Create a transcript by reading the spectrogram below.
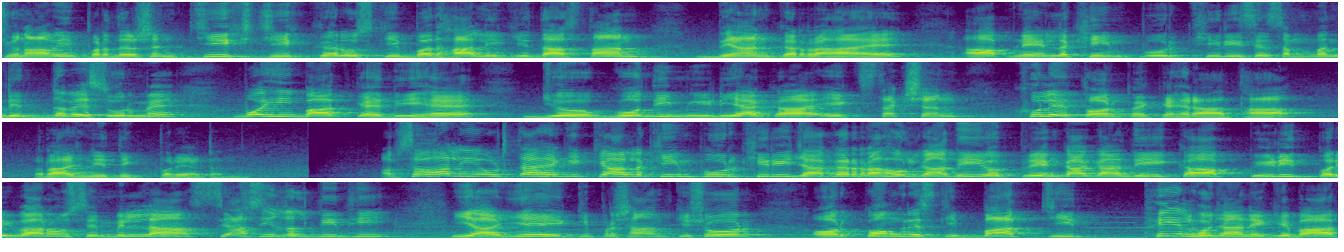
चुनावी प्रदर्शन चीख चीख कर उसकी बदहाली की दास्तान बयान कर रहा है। आपने लखीमपुर खीरी से संबंधित दबे सुर में वही बात कह दी है जो गोदी मीडिया का एक सेक्शन खुले तौर पर कह रहा था। राजनीतिक पर्यटन। अब सवाल ये उठता है कि क्या लखीमपुर, खीरी जाकर राहुल गांधी और प्रियंका गांधी का पीड़ित परिवारों से मिलना सियासी गलती थी? या ये कि प्रशांत किशोर और कांग्रेस की बातचीत फेल हो जाने के बाद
